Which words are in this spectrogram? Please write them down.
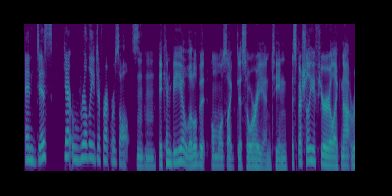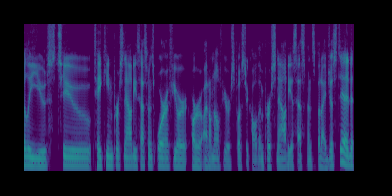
and DISC get really different results. Mm-hmm. It can be a little bit almost like disorienting, especially if you're like not really used to taking personality assessments, or if you're, or I don't know if you're supposed to call them personality assessments, but I just did.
